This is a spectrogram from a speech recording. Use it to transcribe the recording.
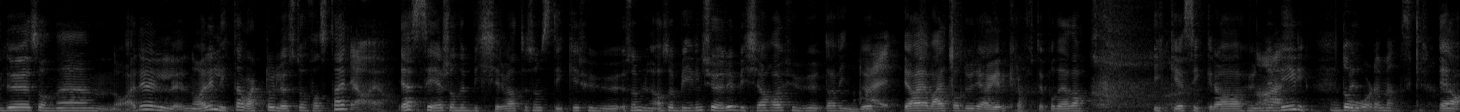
Du, sånne nå er, det, nå er det litt av hvert å løst og fast her. Ja, ja. Jeg ser sånne bikkjer vet du, som stikker huet Altså, bilen kjører, bikkja har huet ut av vinduet. Nei. Ja, jeg veit at du reagerer kraftig på det, da. Ikke sikra hund i bil. Dårlige mennesker. Ja,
